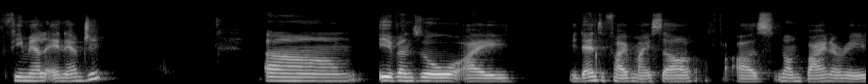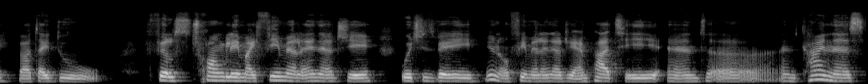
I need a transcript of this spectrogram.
female energy. Um, even though I identify myself as non-binary, but I do feel strongly my female energy, which is very, you know, female energy, empathy and uh, and kindness.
